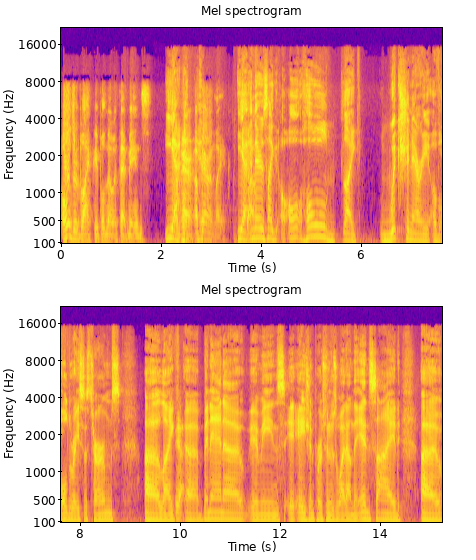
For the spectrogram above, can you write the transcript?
older black people know what that means. Yeah, Appar- and, apparently. Yeah, so. and there's like a whole like Wiktionary of old racist terms. Uh, like yeah. uh, banana, it means Asian person who's white on the inside. Uh,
